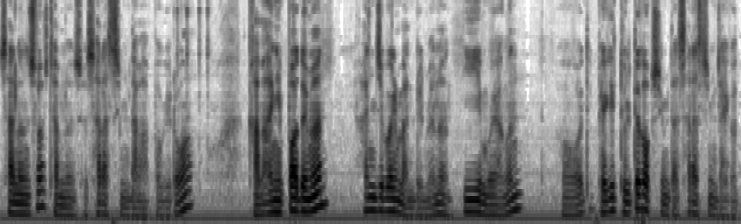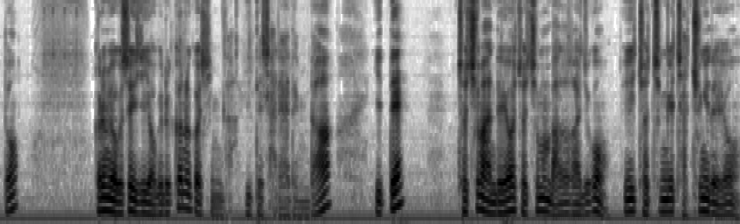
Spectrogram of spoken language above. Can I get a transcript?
사는 수, 잡는 수 살았습니다. 맛보기로. 가만히 뻗으면 한 집을 만들면은 이 모양은 어, 어디 백이 둘 데가 없습니다. 살았습니다. 이것도. 그럼 여기서 이제 여기를 끊을 것입니다. 이때 잘해야 됩니다. 이때 젖히면 안 돼요. 젖히면 막아가지고 이 젖힌 게 자충이 돼요.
